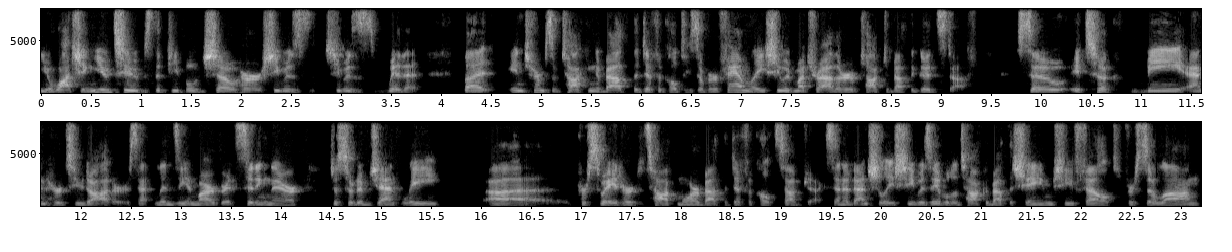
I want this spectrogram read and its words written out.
you know watching YouTubes that people would show her. She was she was with it. But in terms of talking about the difficulties of her family, she would much rather have talked about the good stuff. So it took me and her two daughters, Lindsay and Margaret, sitting there to sort of gently uh, persuade her to talk more about the difficult subjects. And eventually she was able to talk about the shame she felt for so long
